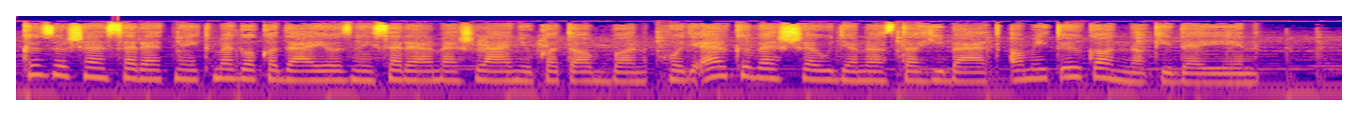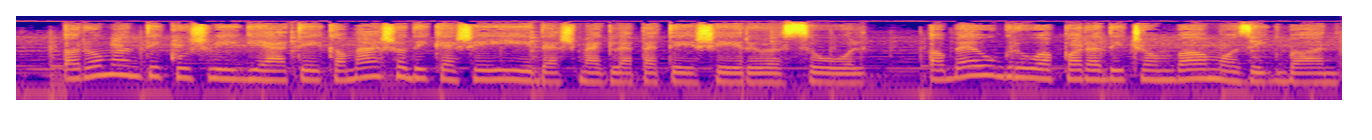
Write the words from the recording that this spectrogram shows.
Közösen szeretnék megakadályozni szerelmes lányukat abban, hogy elkövesse ugyanazt a hibát, amit ők annak idején. A romantikus vígjáték a második esély édes meglepetéséről szól. A beugró a paradicsomba a mozikban.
